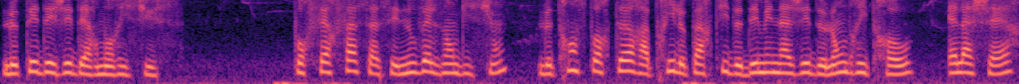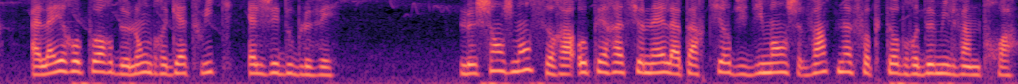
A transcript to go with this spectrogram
le PDG d'Air Mauritius. Pour faire face à ces nouvelles ambitions, le transporteur a pris le parti de déménager de Londres Heathrow, LHR, à l'aéroport de Londres Gatwick, LGW. Le changement sera opérationnel à partir du dimanche 29 octobre 2023.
